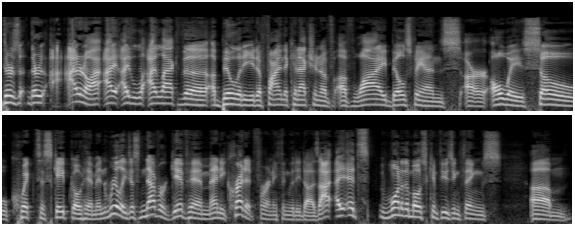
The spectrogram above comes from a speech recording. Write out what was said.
There's there I don't know I, I I lack the ability to find the connection of of why Bills fans are always so quick to scapegoat him and really just never give him any credit for anything that he does. I, I it's one of the most confusing things um,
